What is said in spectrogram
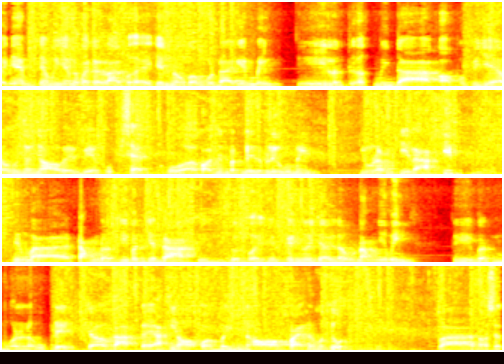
anh em, chào mừng anh em đã quay trở lại với channel của Vũ Đại Gaming. Thì lần trước mình đã có một video nhỏ nhỏ về việc upset của con nhân vật DW của mình. Dù rằng chỉ là active Nhưng mà trong đợt event diễn ra thì đối với những cái người chơi lâu năm như mình Thì vẫn muốn là update cho các cái ác nhỏ của mình nó khỏe hơn một chút. Và nó sẽ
